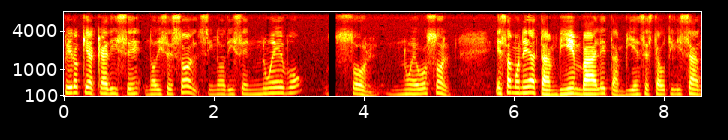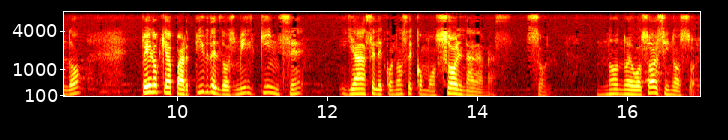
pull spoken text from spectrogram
pero que acá dice, no dice sol, sino dice nuevo sol, nuevo sol. Esa moneda también vale, también se está utilizando, pero que a partir del 2015 ya se le conoce como sol nada más, sol. No nuevo sol, sino sol.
